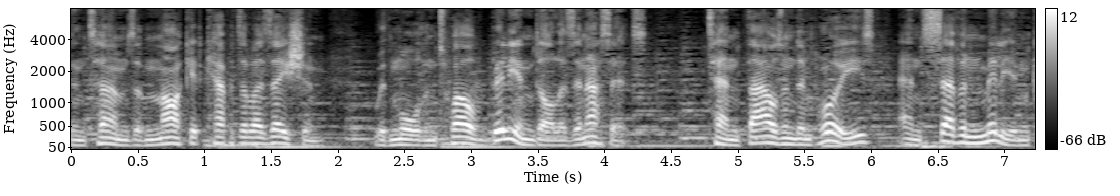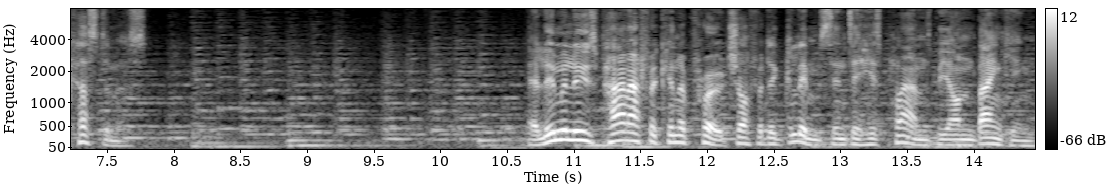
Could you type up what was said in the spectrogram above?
in terms of market capitalization, with more than $12 billion in assets, 10,000 employees, and 7 million customers. Elumelu's Pan African approach offered a glimpse into his plans beyond banking.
